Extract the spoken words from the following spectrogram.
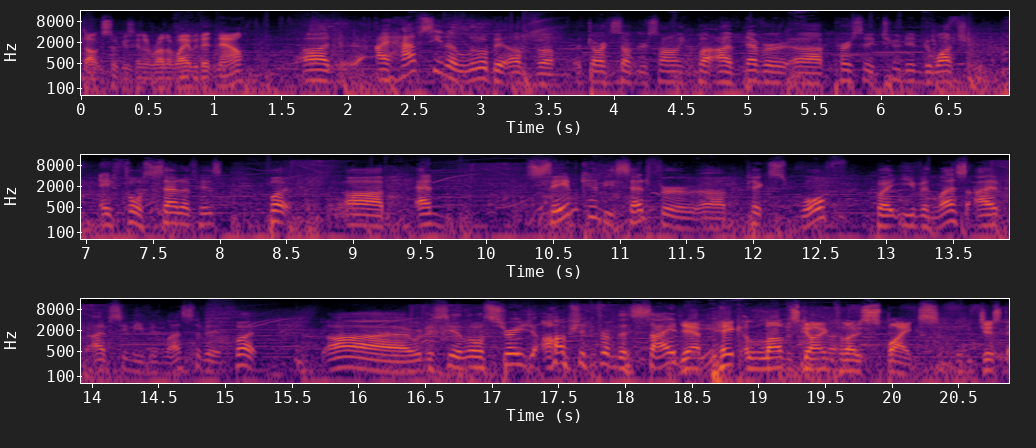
Darkstalker's going to run away with it now. Uh, I have seen a little bit of um, Darkstalker Sonic, but I've never uh, personally tuned in to watch a full set of his. But uh, and same can be said for uh, Pik's Wolf, but even less. I've I've seen even less of it. But uh, we're gonna see a little strange option from the side. Yeah. Pik loves going for those spikes, just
